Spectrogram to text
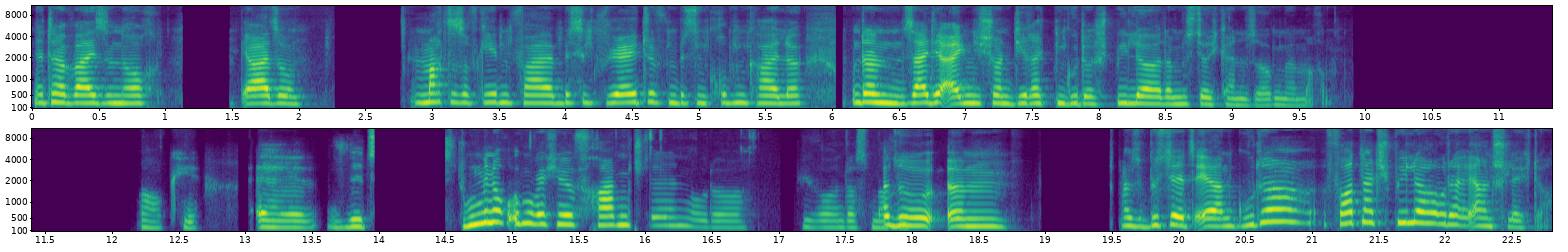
netterweise noch. Ja, also macht es auf jeden Fall ein bisschen creative, ein bisschen Gruppenkeile. Und dann seid ihr eigentlich schon direkt ein guter Spieler. Da müsst ihr euch keine Sorgen mehr machen. Ah, Okay. Äh, willst du mir noch irgendwelche Fragen stellen oder wie wollen wir das machen? Also, ähm, also bist du jetzt eher ein guter Fortnite-Spieler oder eher ein schlechter?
